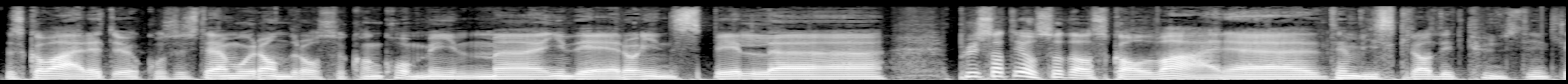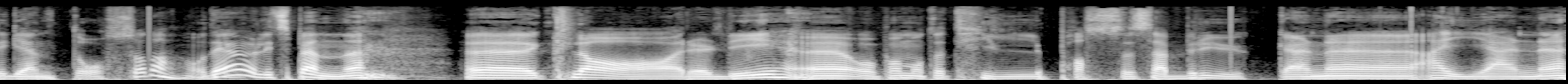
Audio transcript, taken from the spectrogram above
det skal være et økosystem hvor andre også kan komme inn med ideer og innspill. Eh, pluss at de også da skal være til en viss grad litt kunstig intelligente også, da. Og det er jo litt spennende. Eh, klarer de eh, å på en måte tilpasse seg brukerne, eierne,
